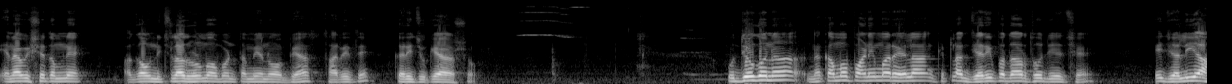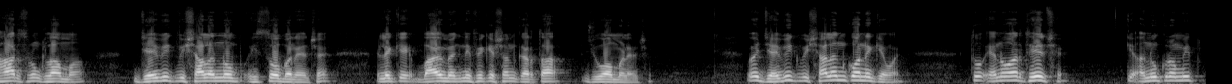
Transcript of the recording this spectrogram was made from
એના વિશે તમને અગાઉ નીચલા ધોરણમાં પણ તમે એનો અભ્યાસ સારી રીતે કરી ચૂક્યા હશો. ઉદ્યોગોના નકામા પાણીમાં રહેલા કેટલાક ઝેરી પદાર્થો જે છે, એ જલીય આહાર શૃંખલામાં જૈવિક વિશાલનનો હિસ્સો બને છે, એટલે કે બાયોમેગ્નિફિકેશન કરતાં જોવા મળે છે. હવે જૈવિક વિશાલન કોને કહેવાય? તો એનો અર્થ એ છે કે અનુક્રમિત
